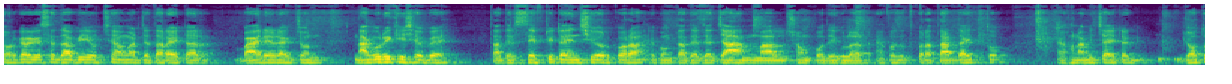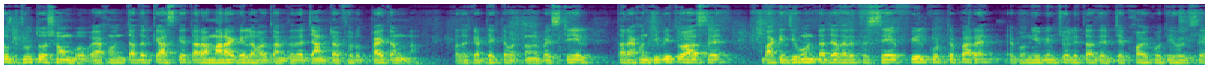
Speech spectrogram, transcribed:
সরকারের কাছে দাবি হচ্ছে আমার যে তারা এটার বাইরের একজন নাগরিক হিসেবে তাদের সেফটিটা এনশিওর করা এবং তাদের যে যান মাল সম্পদ এগুলোর হেফাজত করা তার দায়িত্ব। এখন আমি চাই এটা যত দ্রুত সম্ভব। এখন তাদেরকে আজকে তারা মারা গেলে হয়তো আমি তাদের যানটা ফেরত পাইতাম না। তাদেরকে আর দেখতে পারতাম না। বা স্টিল তারা এখন জীবিত আছে। বাকি জীবনটা যাদের সেফ ফিল করতে পারে এবং ইভেনচুয়ালি তাদের যে ক্ষয়ক্ষতি হয়েছে,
